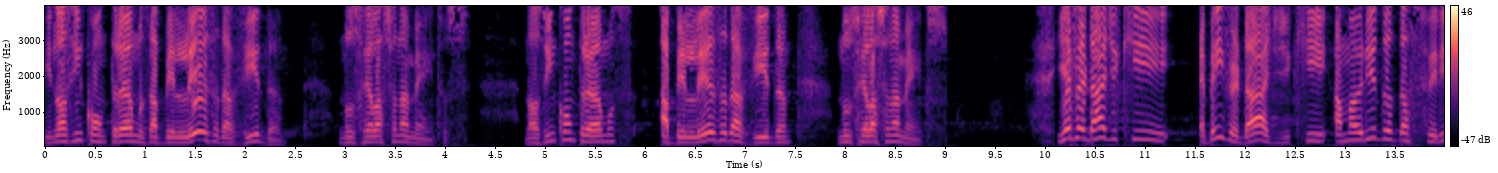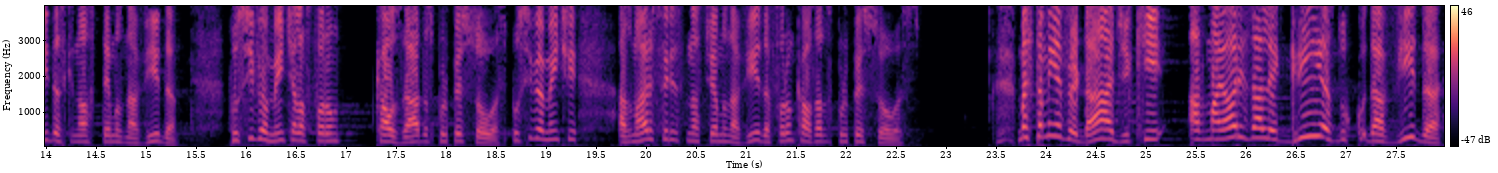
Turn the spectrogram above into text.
e nós encontramos a beleza da vida nos relacionamentos. Nós encontramos a beleza da vida nos relacionamentos. E é verdade que é bem verdade de que a maioria das feridas que nós temos na vida, possivelmente elas foram causadas por pessoas. Possivelmente as maiores feridas que nós tivemos na vida foram causadas por pessoas. Mas também é verdade que as maiores alegrias do, da vida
